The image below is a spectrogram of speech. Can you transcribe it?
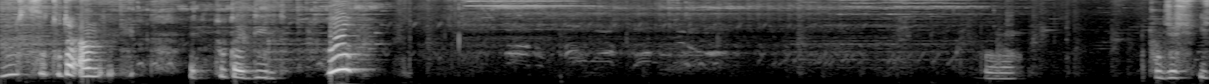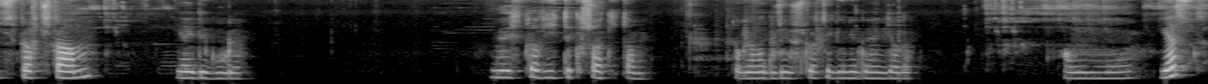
No co tutaj, a... jak Tutaj dirt. Uh! Dobra. Pójdziesz, idź sprawdź tam. Ja idę górę. Miałeś sprawdzić te krzaki tam. Dobra, na górze już raczej go nie będzie, ale... Almo... Jest?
